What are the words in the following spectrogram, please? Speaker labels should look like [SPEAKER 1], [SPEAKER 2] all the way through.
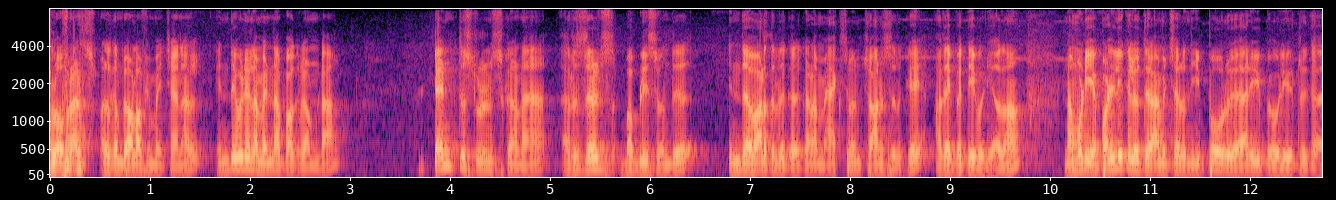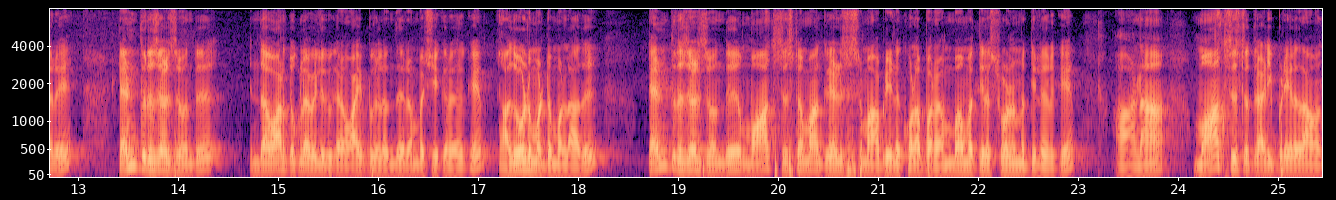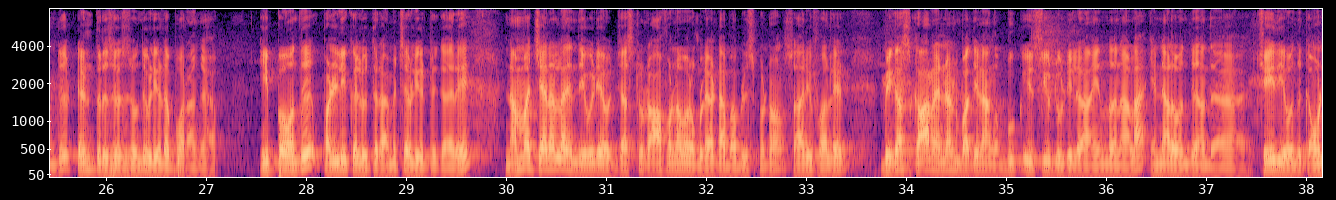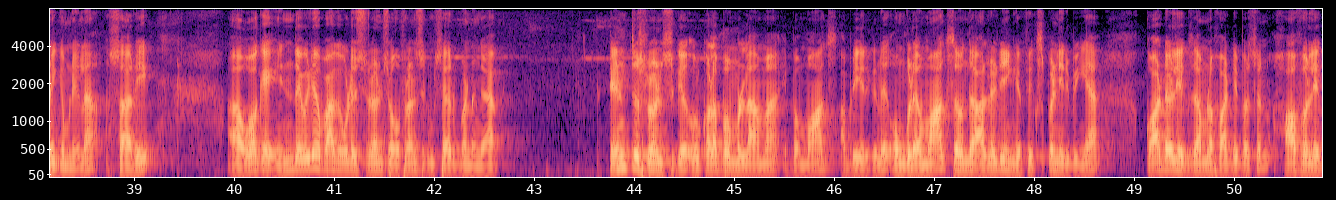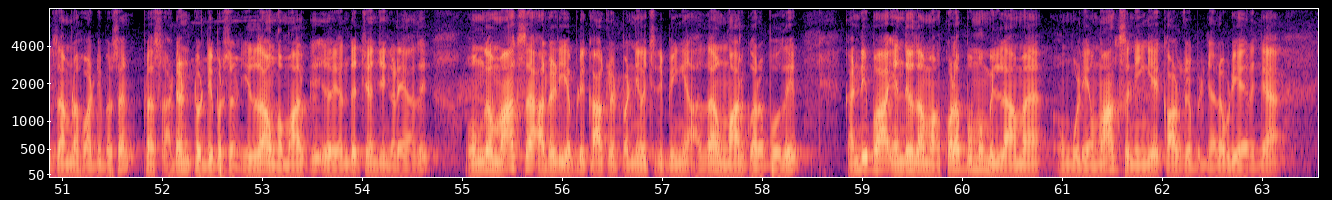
[SPEAKER 1] Hello friends welcome to all of my channel இந்த video நம்ம என்ன பார்க்குறோம்னா டென்த்து ஸ்டூடெண்ட்ஸ்க்கான ரிசல்ட்ஸ் பப்ளிஷ் வந்து இந்த வாரத்தில் இருக்கிறதுக்கான மேக்ஸிமம் சான்ஸ் இருக்குது அதை பற்றிய வீடியோ தான். நம்முடைய பள்ளி கல்வித்துறை அமைச்சர் வந்து இப்போ ஒரு அறிவிப்பை வெளியிட்டிருக்காரு. டென்த் ரிசல்ட்ஸ் வந்து இந்த வாரத்துக்குள்ளே வெளியிடுக்கிற வாய்ப்புகள் வந்து ரொம்ப சீக்கிரம் இருக்குது அதோடு மட்டுமல்லாது டென்த் ரிசல்ட்ஸ் வந்து மார்க் சிஸ்டமாக கிரேட் சிஸ்டமாக அப்படின்னு குழப்பம் ரொம்ப மத்தியில் ஸ்டூடெண்ட் மத்தியில் இருக்குது ஆனால் மார்க் சிஸ்டத்தில் அடிப்படையில் தான் வந்து டென்த் ரிசல்ட்ஸ் வந்து வெளியிட போகிறாங்க இப்போ வந்து பள்ளி கல்வித்துறை அமைச்சர் வெளியிட்டிருக்காரு. நம்ம சேனலில் இந்த வீடியோ ஜஸ்ட் ஒரு ஆஃப் அன் அவர் உங்களுக்கு லேட்டாக பப்ளிஷ் பண்ணுறோம் சாரி ஃபார் லேட் பிகாஸ் காரணம் என்னென்னு பார்த்தீங்கன்னா நாங்கள் புக் இஸ்யூ டியூட்டியில் இருந்ததுனால என்னால் வந்து அந்த செய்தியை வந்து கவனிக்க முடியல. சாரி ஓகே இந்த வீடியோ பார்க்கக்கூடிய ஸ்டூடெண்ட்ஸ் உங்கள் ஃப்ரெண்ட்ஸுக்கும் ஷேர் பண்ணுங்கள் டென்த்து ஸ்டூடெண்ட்ஸுக்கு ஒரு குழப்பம் இல்லாமல் இப்போ மார்க்ஸ் அப்படி இருக்குன்னு உங்களுடைய மார்க்ஸை வந்து ஆல்ரெடி இங்கே ஃபிக்ஸ் பண்ணியிருப்பீங்க குவார்டர்லி எக்ஸாமில் ஃபார்ட்டி பர்சன்ட் ஹாஃப் இயர்லி எக்ஸாமில் ஃபார்ட்டி பர்சன்ட் ப்ளஸ் அட்டன் டுவெண்ட்டி பர்சன்ட் இதுதான் உங்கள் மார்க் இதில் எந்த சேஞ்சும் கிடையாது. உங்கள் மார்க்ஸை ஆல்ரெடி எப்படி கால்குலேட் பண்ணி வச்சுருப்பீங்க அதுதான் மார்க் வரப்போகுது. கண்டிப்பாக எந்த விதமான குழப்பமும் இல்லாமல் உங்களுடைய மார்க்ஸை நீங்கள் கால்குலேட் பண்ணி நல்லபடியாக இருங்க.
